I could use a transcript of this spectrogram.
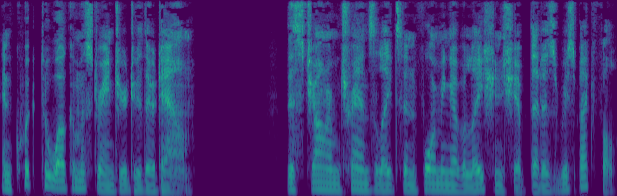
and quick to welcome a stranger to their town. This charm translates in forming a relationship that is respectful,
